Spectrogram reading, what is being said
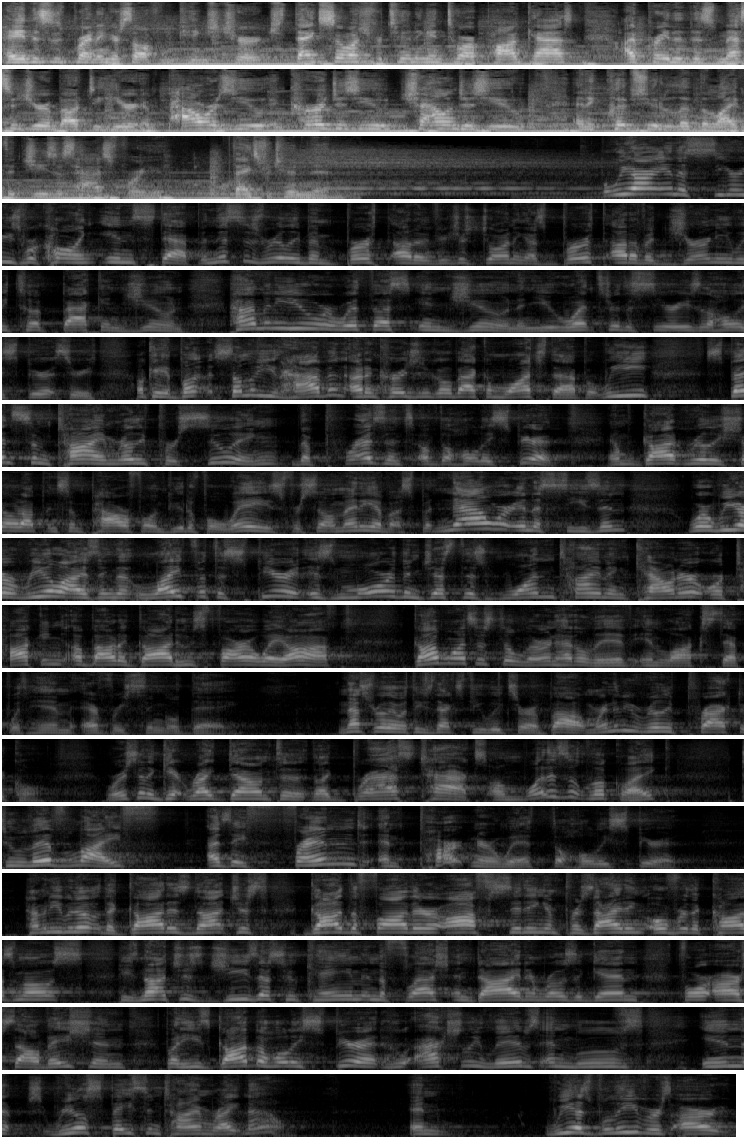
Hey, this is Brent Ingersoll from King's Church. Thanks so much for tuning into our podcast. I pray that this message you're about to hear empowers you, encourages you, challenges you, and equips you to live the life that Jesus has for you. Thanks for tuning in. But we are in a series we're calling In Step, and this has really been birthed out of, if you're just joining us, birthed out of a journey we took back in June. How many of you were with us in June and you went through the series of the Holy Spirit series? Okay, but some of you haven't. I'd encourage you to go back and watch that, but we spent some time really pursuing the presence of the Holy Spirit. And God really showed up in some powerful and beautiful ways for so many of us. But now we're in a season where we are realizing that life with the Spirit is more than just this one time encounter or talking about a God who's far away off. God wants us to learn how to live in lockstep with Him every single day. And that's really what these next few weeks are about. And we're going to be really practical. We're just going to get right down to like brass tacks on what does it look like to live life as a friend and partner with the Holy Spirit. How many of you know that God is not just God the Father off sitting and presiding over the cosmos? He's not just Jesus who came in the flesh and died and rose again for our salvation, but He's God the Holy Spirit who actually lives and moves in real space and time right now. And we as believers are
